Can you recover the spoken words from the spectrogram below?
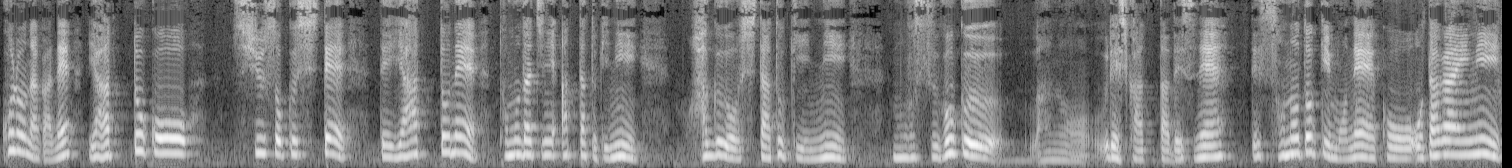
コロナがねやっとこう収束してでやっとね友達に会った時にハグをした時にもうすごくあの嬉しかったですね。でその時もねこうお互いに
